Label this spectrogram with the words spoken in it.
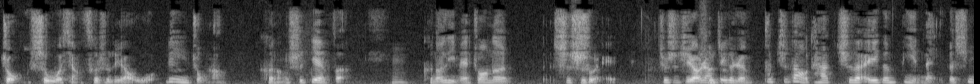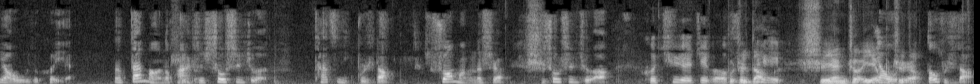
种是我想测试的药物，另一种呢可能是淀粉，嗯，可能里面装的是水，就是只要让这个人不知道他吃的 A 跟 B 哪个是药物就可以。那单盲的话是受试者他自己不知道，双盲的是受试者和去这个分配实验者也不知道都不知道，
